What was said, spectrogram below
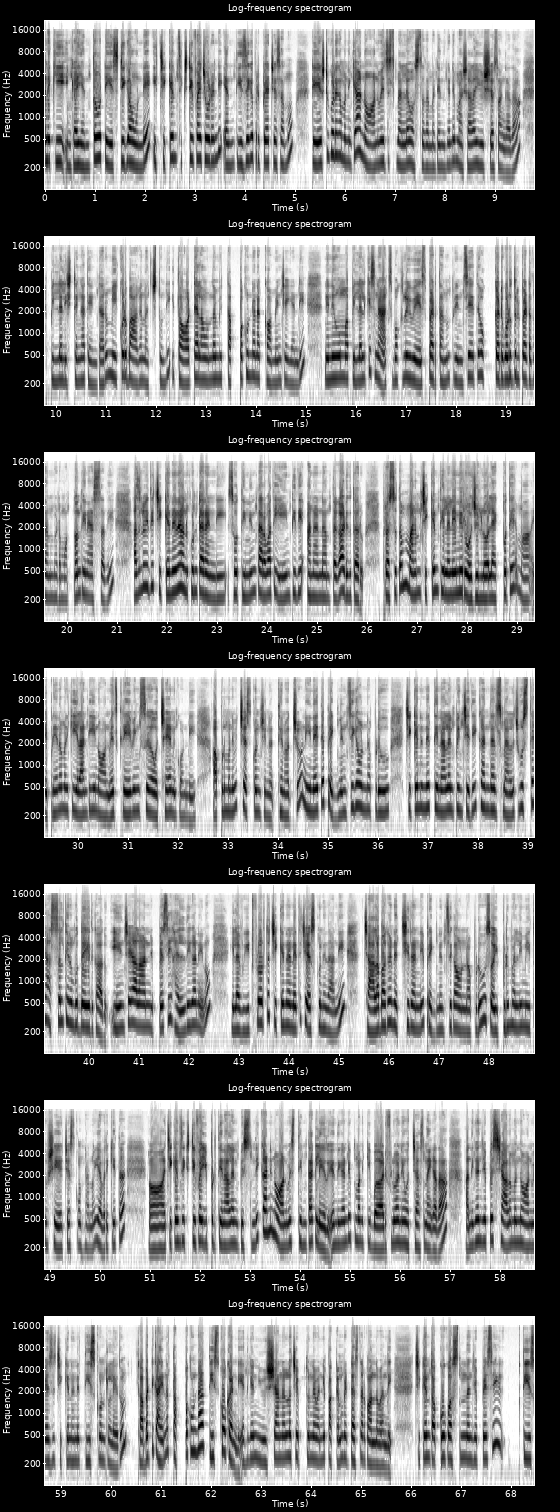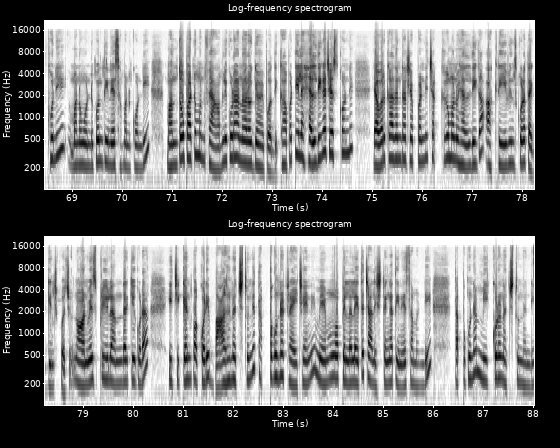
మనకి ఇంకా ఎంతో టేస్టీగా ఉండే ఈ చికెన్ సిక్స్టీ ఫైవ్ చూడండి ఎంత ఈజీగా ప్రిపేర్ చేసాము. టేస్ట్ కూడా మనకి ఆ నాన్ వెజ్ స్మెల్ వస్తుంది అనమాట ఎందుకంటే మసాలా యూజ్ చేసాం కదా పిల్లలు ఇష్టంగా తింటారు. మీకు కూడా బాగా నచ్చుతుంది. ఈ థాట్ ఎలా ఉందో మీరు తప్పకుండా నాకు కామెంట్ చేయండి. నేను మా పిల్లలకి స్నాక్స్ బాక్స్లో ఇవి వేసి పెడతాను. ప్రిన్స్ అయితే ఒక్క ఒక్కటి కూడా వదిలిపెట్టదు అనమాట మొత్తం తినేస్తుంది. అసలు ఇది చికెన్ అనే అనుకుంటారండి. సో తినిన తర్వాత ఏంటిది అని అన్నంతగా అడుగుతారు. ప్రస్తుతం మనం చికెన్ తినలేని రోజుల్లో లేకపోతే మా ఎప్పుడైనా మనకి ఇలాంటి నాన్ వెజ్ క్రేవింగ్స్ వచ్చాయనుకోండి అప్పుడు మనం చేసుకొని తిన తినొచ్చు. నేనైతే ప్రెగ్నెన్సీగా ఉన్నప్పుడు చికెన్ అనేది తినాలనిపించేది కానీ దాని స్మెల్ చూస్తే అస్సలు తినబుద్ధి అయ్యేది కాదు. ఏం చేయాలా అని చెప్పేసి హెల్దీగా నేను ఇలా వీట్ ఫ్లోర్తో చికెన్ అనేది చేసుకునేదాన్ని. చాలా బాగా నచ్చిందండి ప్రెగ్నెన్సీగా ఉన్నప్పుడు. సో ఇప్పుడు మళ్ళీ మీతో షేర్ చేసుకుంటున్నాను. ఎవరికైతే చికెన్ సిక్స్టీ ఫైవ్ ఇప్పుడు తినాలనిపిస్తుంది కానీ నాన్ వెజ్ తింటాక లేదు. ఎందుకంటే ఇప్పుడు మనకి బర్డ్ ఫ్లూ అనేవి వచ్చేస్తున్నాయి కదా. అందుకని చెప్పేసి చాలామంది నాన్ వెజ్ చికెన్ అనేది తీసుకుంటలేదు. కాబట్టి అయినా తప్పకుండా తీసుకోకండి. ఎందుకంటే న్యూస్ ఛానల్లో చెప్తున్నవన్నీ పక్కన పెట్టేస్తారు కొంతమంది. చికెన్ తక్కువకి వస్తుందని చెప్పేసి తీసుకొని మనం వండుకొని తినేసామనుకోండి మనతో పాటు మన ఫ్యామిలీ కూడా అనారోగ్యం అయిపోద్ది. కాబట్టి ఇలా హెల్దీగా చేసుకోండి. ఎవరు కాదంటారు చెప్పండి? చక్కగా మనం హెల్దీగా ఆ క్రేవింగ్స్ కూడా తగ్గించుకోవచ్చు. నాన్ వెజ్ ప్రియులందరికీ కూడా ఈ చికెన్ పకోడీ బాగా నచ్చుతుంది. తప్పకుండా ట్రై చేయండి. మేము మా పిల్లలైతే చాలా ఇష్టంగా తినేసామండి. తప్పకుండా మీకు కూడా నచ్చుతుందండి.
